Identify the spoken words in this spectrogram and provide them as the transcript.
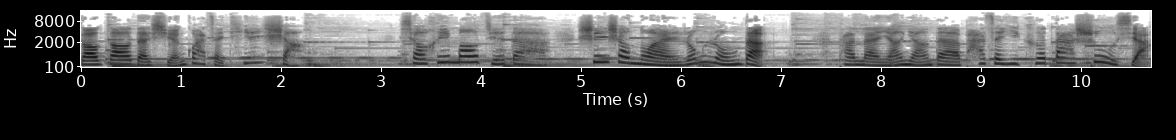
高高的悬挂在天上。小黑猫觉得身上暖融融的，它懒洋洋地趴在一棵大树下，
